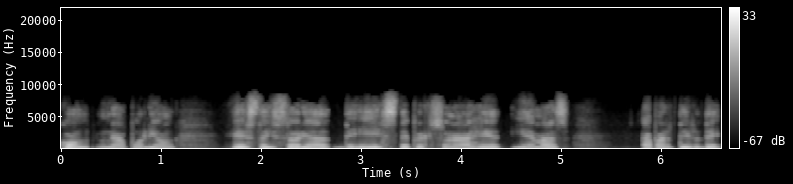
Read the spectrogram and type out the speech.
con Napoleón. Esta historia de este personaje y demás a partir de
